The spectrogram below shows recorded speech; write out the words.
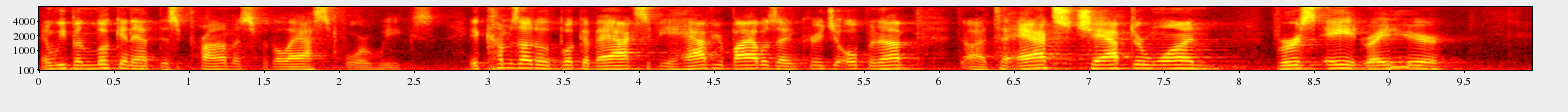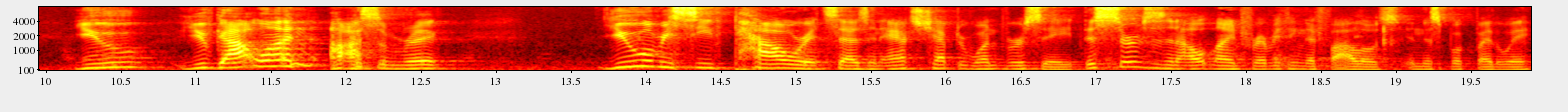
And we've been looking at this promise for the last four weeks. It comes out of the book of Acts. If you have your Bibles, I encourage you to open up uh, to Acts chapter 1, verse 8, right here. You, you've got one? Awesome, Rick. You will receive power, it says in Acts chapter 1, verse 8. This serves as an outline for everything that follows in this book, by the way.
